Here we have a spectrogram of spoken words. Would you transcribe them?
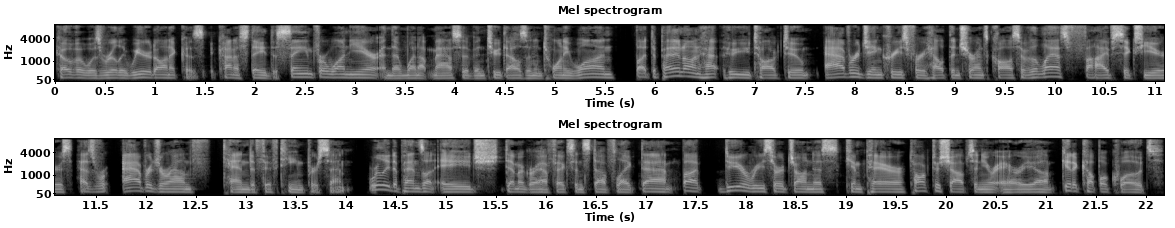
COVID was really weird on it because it kind of stayed the same for one year and then went up massive in 2021. But depending on who you talk to, average increase for health insurance costs over the last five, six years has averaged around 10 to 15%. Really depends on age, demographics, and stuff like that. But do your research on this, compare, talk to shops in your area, get a couple quotes,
